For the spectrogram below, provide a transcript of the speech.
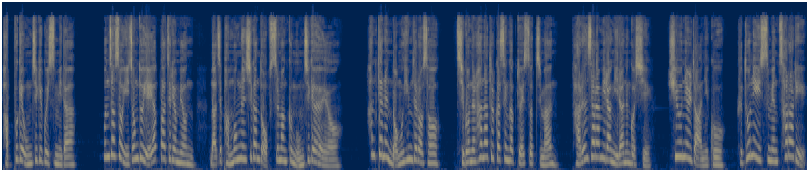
바쁘게 움직이고 있습니다. 혼자서 이 정도 예약 받으려면 낮에 밥 먹는 시간도 없을 만큼 움직여야 해요. 한때는 너무 힘들어서 직원을 하나 둘까 생각도 했었지만 다른 사람이랑 일하는 것이 쉬운 일도 아니고 그 돈이 있으면 차라리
